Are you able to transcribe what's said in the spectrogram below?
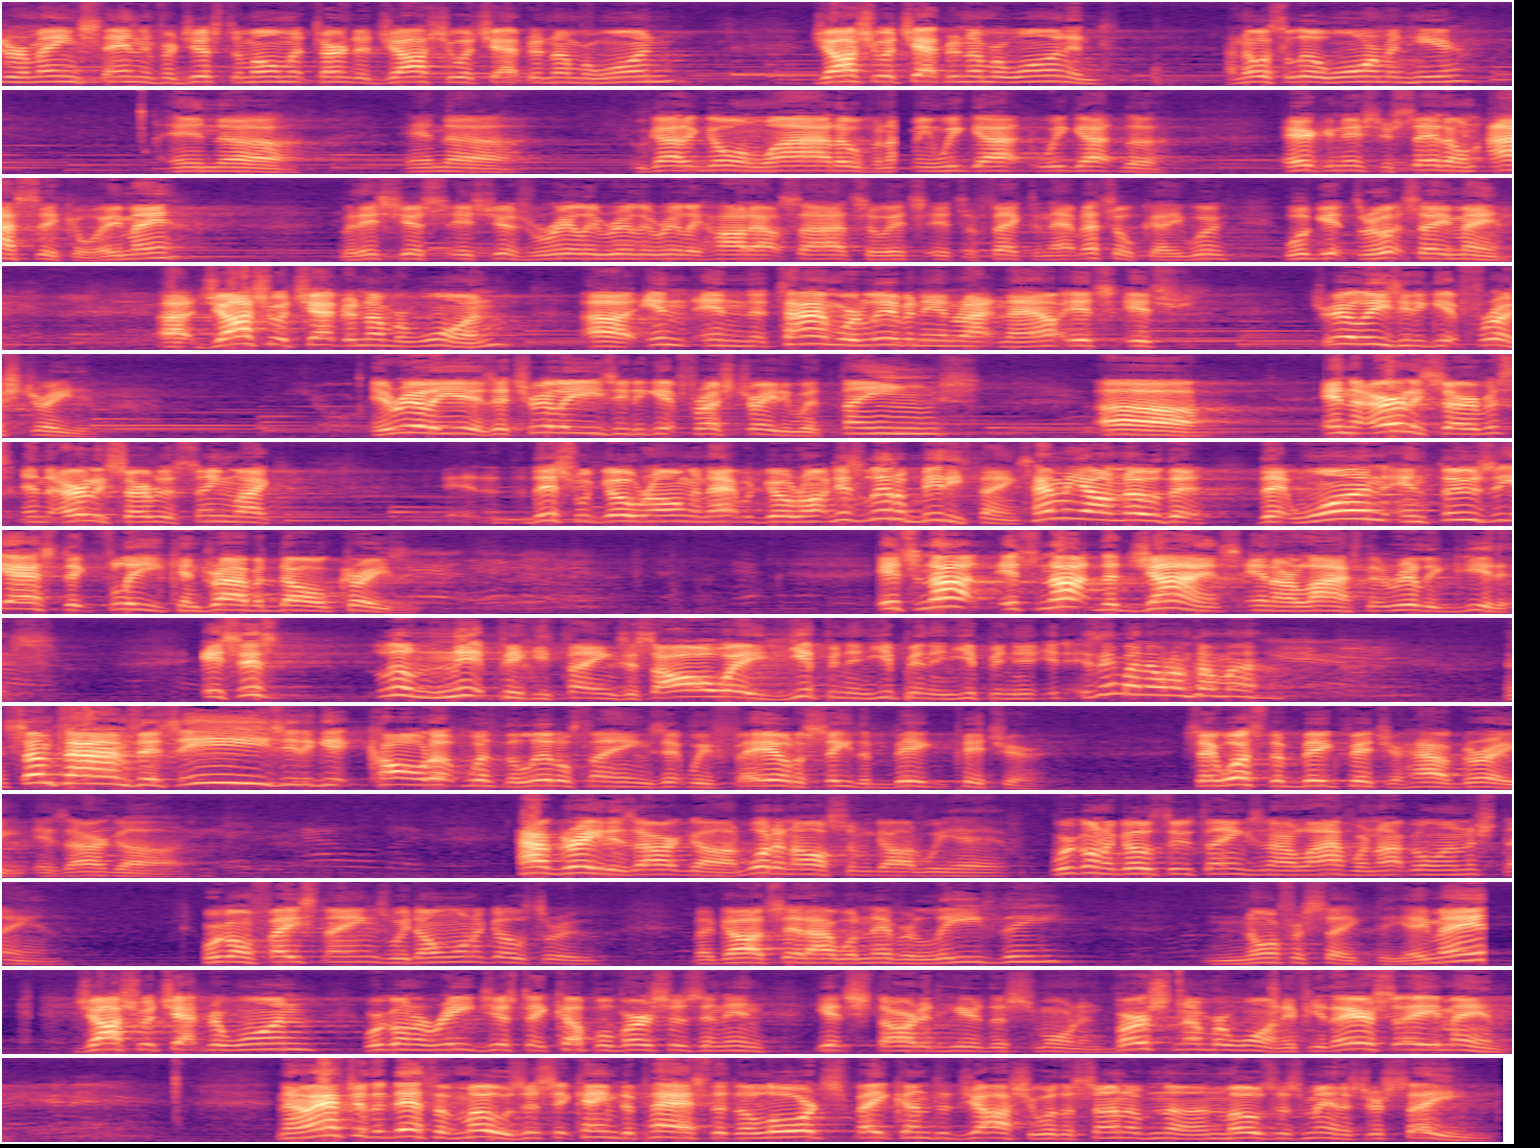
you to remain standing for just a moment. Turn to Joshua chapter number 1. Joshua chapter number 1, and I know it's a little warm in here. And, uh, and uh, we got it going wide open. I mean, we got, we got the air conditioner set on icicle. Amen? But it's just, it's just really, really, really hot outside, so it's, it's affecting that. But that's okay. We'll, we'll get through it. Say amen. Uh, Joshua chapter number 1. Uh, in, in the time we're living in right now, it's, it's, it's real easy to get frustrated. It really is. It's really easy to get frustrated with things. Uh, in the early service, in the early service, it seemed like this would go wrong and that would go wrong. Just little bitty things. How many of y'all know that, that one enthusiastic flea can drive a dog crazy? It's not, it's not the giants in our life that really get us. It's just little nitpicky things that's always yipping and yipping and yipping. Does anybody know what I'm talking about? And sometimes it's easy to get caught up with the little things that we fail to see the big picture. Say, what's the big picture? How great is our God? How great is our God? What an awesome God we have. We're going to go through things in our life we're not going to understand. We're going to face things we don't want to go through. But God said, I will never leave thee nor forsake thee. Amen? Joshua chapter 1, we're going to read just a couple verses and then get started here this morning. Verse number 1. If you're there, say amen. amen. Now, after the death of Moses, it came to pass that the Lord spake unto Joshua, the son of Nun, Moses' minister, saying,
